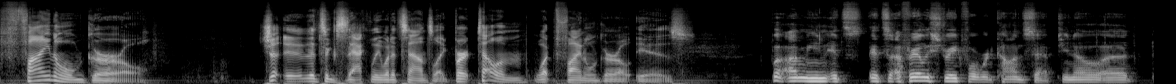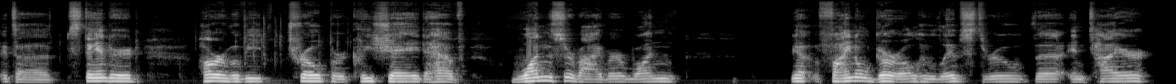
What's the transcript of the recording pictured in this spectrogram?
Final Girl. That's exactly what it sounds like. Bert, tell him what Final Girl is. Well, I mean, it's it's a fairly straightforward concept. You know, uh, it's a standard horror movie trope or cliche to have one survivor, one you know, final girl who lives through the entire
